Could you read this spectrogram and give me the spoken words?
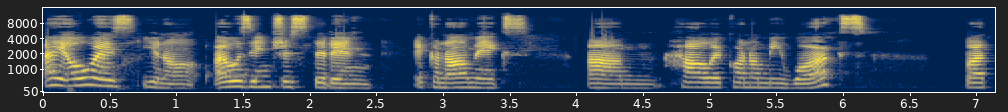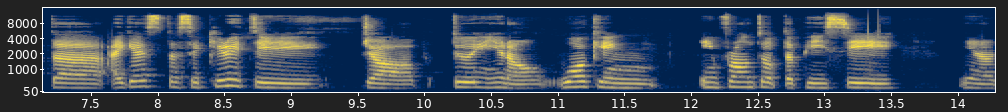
I always, you know, I was interested in economics, um, how economy works, but uh, I guess the security job, doing, you know, working in front of the PC, you know,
